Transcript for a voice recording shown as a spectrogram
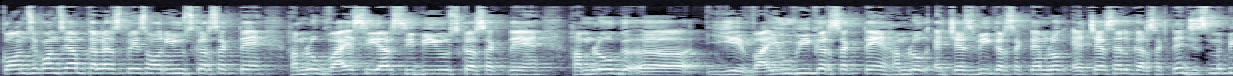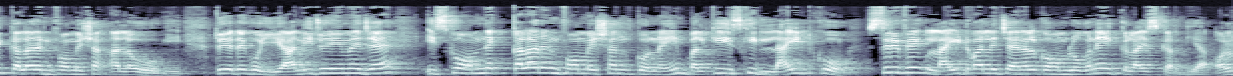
कौन से कौन से हम कलर स्पेस और यूज़ कर सकते हैं? हम लोग Y C R C B use कर सकते हैं। हम लोग ये वायु भी कर सकते हैं। हम लोग एच एस भी कर सकते हैं। हम लोग एच एस एल कर सकते हैं, जिसमें भी कलर इन्फॉर्मेशन अलग होगी। तो ये देखो याली जो इमेज है, इसको हमने कलर इन्फॉर्मेशन को नहीं, बल्कि इसकी लाइट को, सिर्फ़ एक लाइट वाले चैनल को हम लोगों ने इक्वलाइज कर दिया। ऑल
